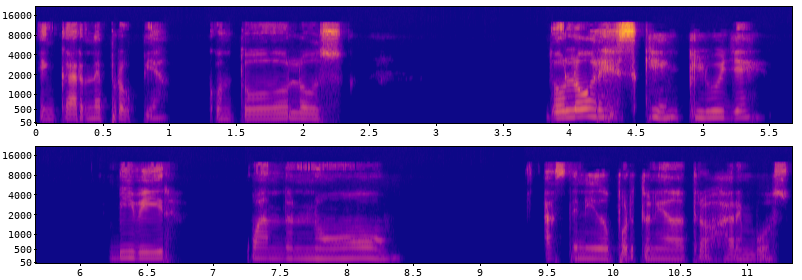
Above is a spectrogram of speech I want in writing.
en carne propia con todos los dolores que incluye vivir cuando no has tenido oportunidad de trabajar en vos.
